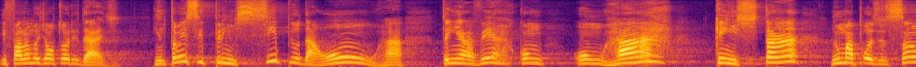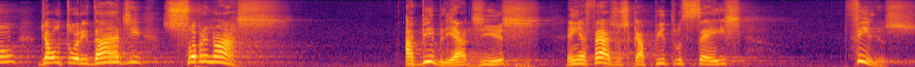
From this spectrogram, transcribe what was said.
e falamos de autoridade. Então esse princípio da honra tem a ver com honrar quem está numa posição de autoridade sobre nós. A Bíblia diz em Efésios capítulo 6, filhos,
